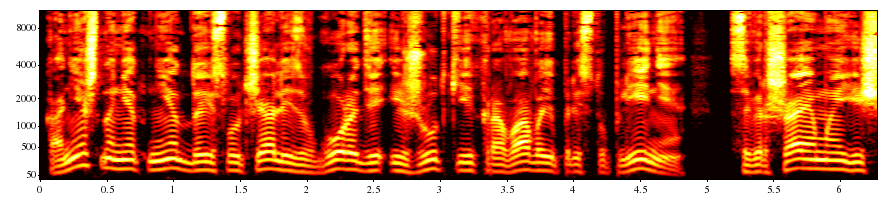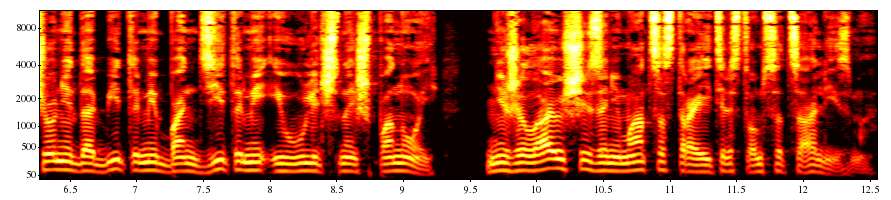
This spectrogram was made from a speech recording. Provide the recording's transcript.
Конечно, нет-нет, да и случались в городе и жуткие кровавые преступления, совершаемые еще недобитыми бандитами и уличной шпаной, не желающей заниматься строительством социализма.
